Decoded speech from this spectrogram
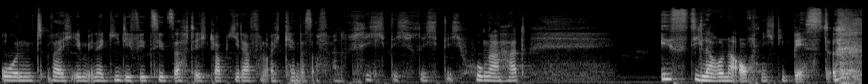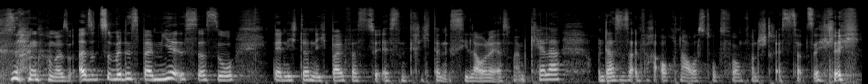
Und weil ich eben Energiedefizit sagte, ich glaube, jeder von euch kennt das auch, wenn man richtig, richtig Hunger hat, ist die Laune auch nicht die beste, sagen wir mal so. Also zumindest bei mir ist das so, wenn ich dann nicht bald was zu essen kriege, dann ist die Laune erstmal im Keller. Und das ist einfach auch eine Ausdrucksform von Stress tatsächlich.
